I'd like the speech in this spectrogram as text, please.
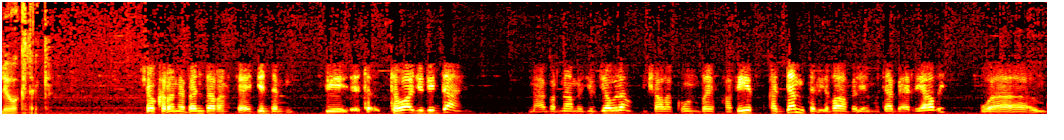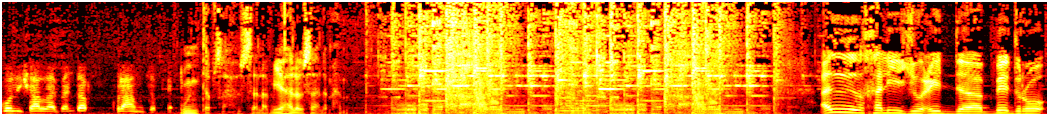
لوقتك. شكرا يا بندر أنا سعيد جدا بتواجدي الدائم مع برنامج الجولة إن شاء الله أكون ضيف خفيف قدمت الإضافة للمتابع الرياضي ونقول إن شاء الله بندر كل عام وانت بخير. وأنت بصحة والسلام. يا هلا وسهلا محمد. الخليج يعيد بيدرو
